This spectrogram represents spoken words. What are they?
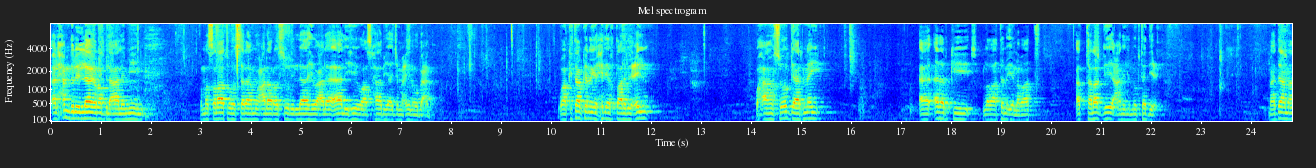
alxamdu lilaahi rab اlcaalamiin uma asalaatu wasalaamu calaa rasuuli illahi wacala alihi wa asxaabihi ajmaciin wabacd waa kitaabka naga xilif aalib ilcilm waxa aan soo gaarnay ah, adabkii labaatan iyo labaad altalaqi can lmubtadic maadaama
